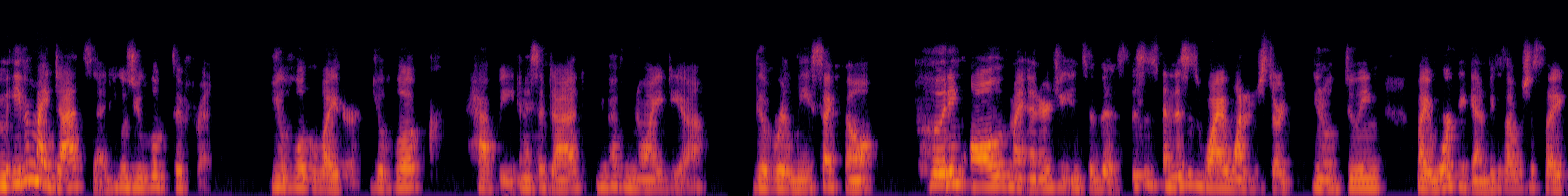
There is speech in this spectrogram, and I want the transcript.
even my dad said, he goes, You look different. You look lighter. You look happy. And I said, Dad, you have no idea the release I felt putting all of my energy into this. This is, and this is why I wanted to start, you know, doing my work again because I was just like,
